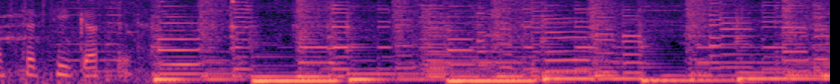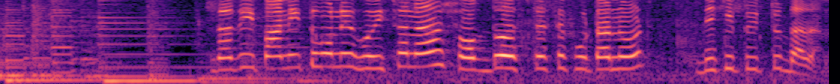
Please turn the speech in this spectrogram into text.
আচ্ছা ঠিক আছে। দাদি পানি তো মনে হয় হইছে না শব্দ আসতেছে ফোটানোর। দেখি তুই একটু দাঁড়ান।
